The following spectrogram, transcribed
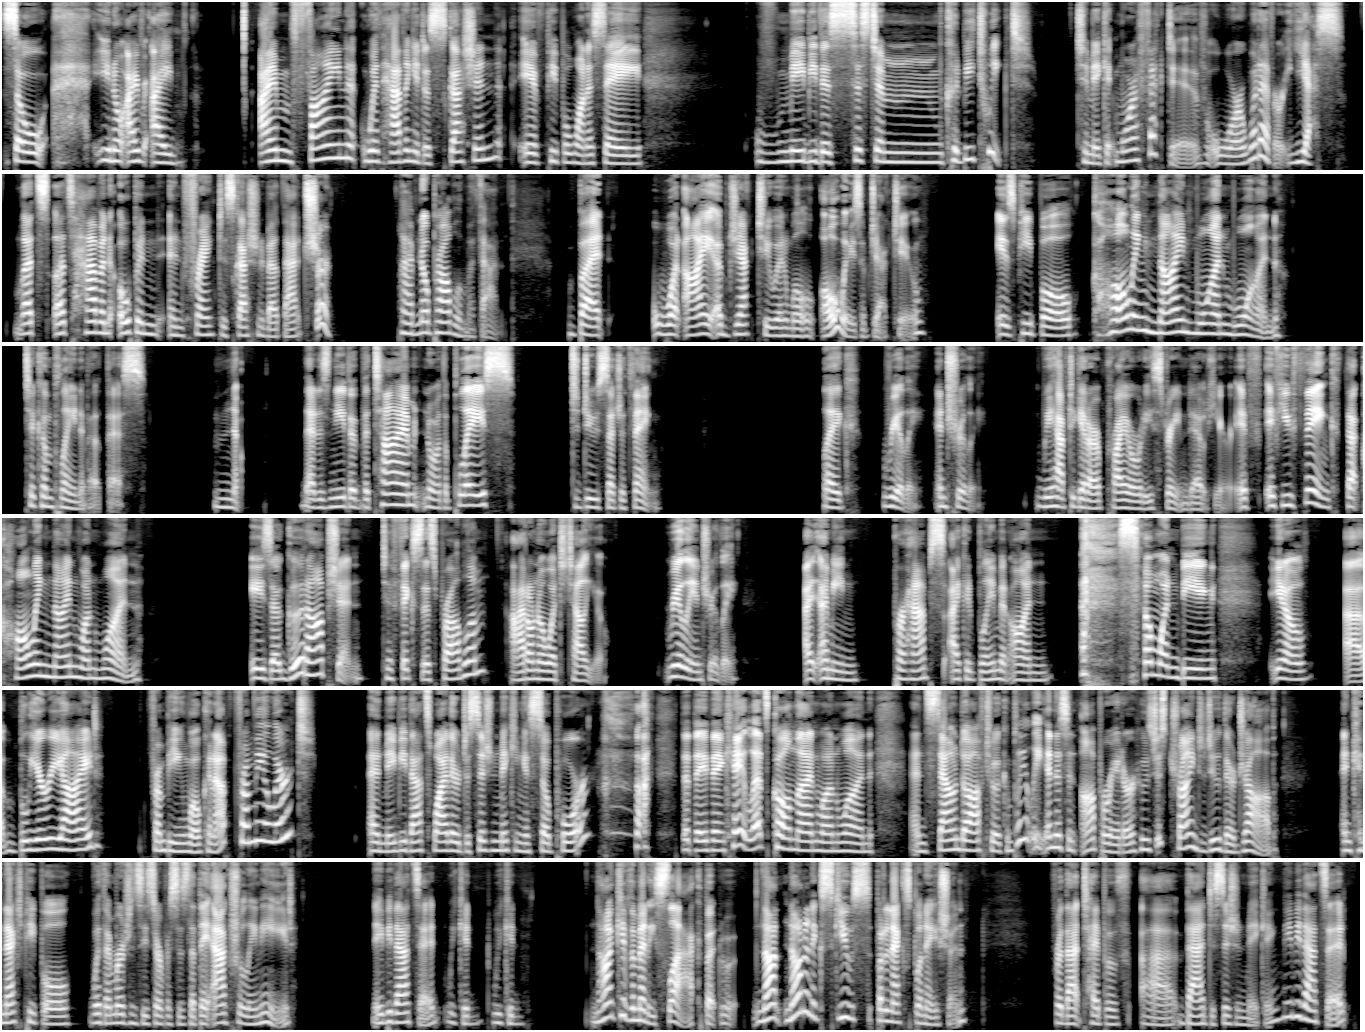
So, you know, I I I'm fine with having a discussion if people want to say maybe this system could be tweaked to make it more effective or whatever. Yes. Let's let's have an open and frank discussion about that. Sure. I have no problem with that. But what I object to and will always object to is people calling 911 to complain about this. No. That is neither the time nor the place to do such a thing. Like, really and truly we have to get our priorities straightened out here. If if you think that calling 911 is a good option to fix this problem, I don't know what to tell you. Really and truly. I, I mean, perhaps I could blame it on someone being, you know, uh, bleary eyed from being woken up from the alert. And maybe that's why their decision making is so poor that they think, hey, let's call 911 and sound off to a completely innocent operator who's just trying to do their job and connect people with emergency services that they actually need. Maybe that's it. We could we could not give them any slack, but not not an excuse, but an explanation for that type of uh, bad decision making. Maybe that's it.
